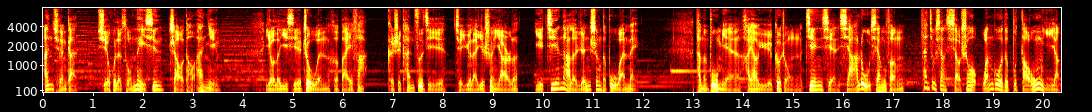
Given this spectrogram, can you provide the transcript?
安全感，学会了从内心找到安宁，有了一些皱纹和白发，可是看自己却越来越顺眼了。也接纳了人生的不完美。他们不免还要与各种艰险狭路相逢，但就像小时候玩过的不倒翁一样，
